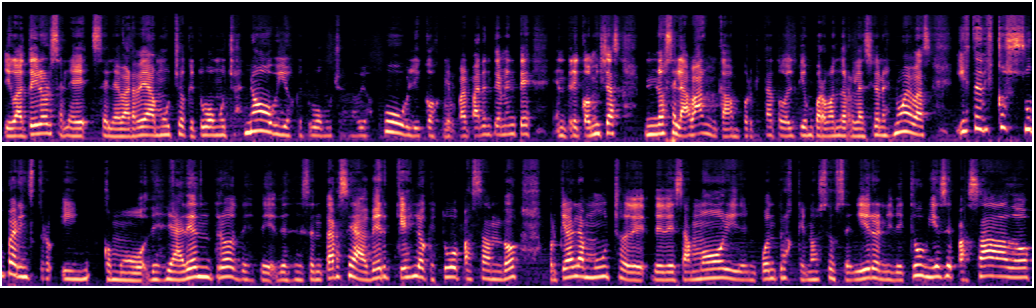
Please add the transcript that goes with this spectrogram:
Digo, a Taylor se le, se le bardea mucho que tuvo muchos novios, que tuvo muchos novios públicos, que aparentemente, entre comillas, no se la bancan porque está todo el tiempo armando relaciones nuevas. Y este disco es súper como desde adentro, desde, desde sentarse a ver qué es lo que estuvo pasando, porque habla mucho de, de desamor y de encuentros que no sucedieron y de qué hubiese pasado.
